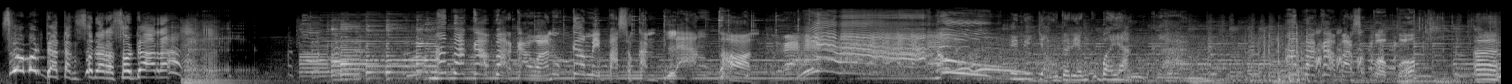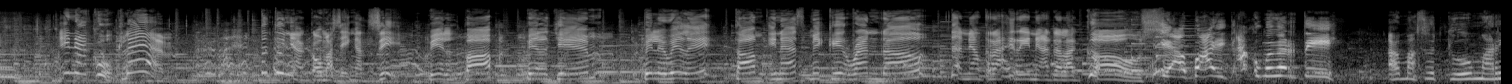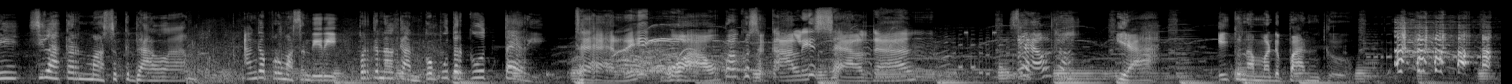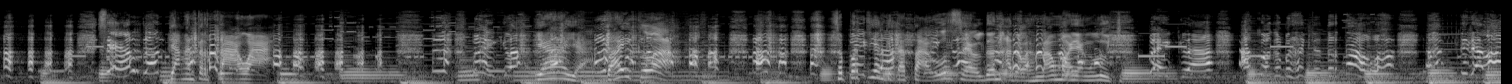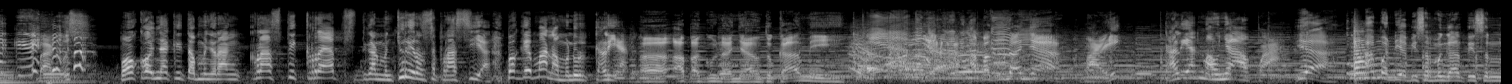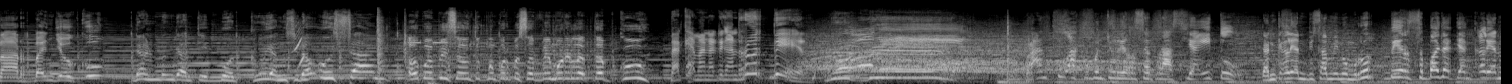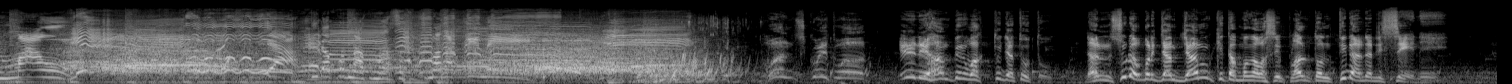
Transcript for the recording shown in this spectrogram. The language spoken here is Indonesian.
Selamat datang saudara-saudara. Apa kabar kawan? Kami pasukan plankton. Ini jauh dari yang kubayangkan. Apa kabar sepupu? Eh, Ini aku, Clem. Tentunya kau masih ingat Z. Bill Bob, Bill Jim, Billy Willy, Tom, Ines, Mickey, Randall, dan yang terakhir ini adalah Ghost. ya baik, aku mengerti. Ah, maksudku, mari silakan masuk ke dalam. Anggap rumah sendiri. Perkenalkan komputerku Terry. Terry? Wow, bagus sekali, Sheldon. Sheldon. Ya, itu nama depanku. Sheldon. Jangan tertawa. Baiklah. Ya, ya, baiklah. Seperti yang kita tahu, Sheldon adalah nama yang lucu. Baiklah. Aku akan berhenti tertawa. Tidak lagi. Bagus. Pokoknya kita menyerang Krusty Krabs dengan mencuri resep rahasia. Bagaimana menurut kalian? Eh, apa gunanya untuk kami? Ya, Ya, apa gunanya? Baik, kalian maunya apa? Ya, apa dia bisa mengganti senar banjoku? Dan mengganti botku yang sudah usang. Apa bisa untuk memperbesar memori laptopku? bagaimana dengan root beer? Bantu aku mencuri resep rahasia itu. Dan kalian bisa minum root beer sebanyak yang kalian mau. Ya, tidak pernah aku merasa semangat ini. Tuan Squidward, ini hampir waktunya tutup. Dan sudah berjam-jam kita mengawasi plankton tidak ada di sini.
